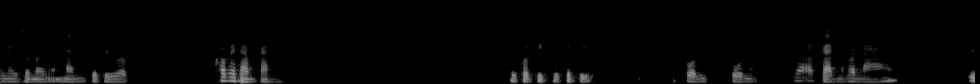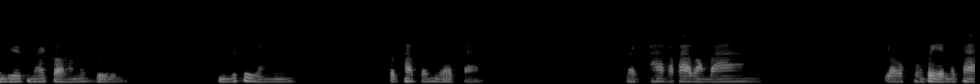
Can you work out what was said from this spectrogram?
นในสมัยนั้นก็ถือว่าเขาไม่ทำกันเป็นคนผิดปกติโกนโกนแล้วอากาศมันก็หนาว อินเดียสมัยก่อนเราไม่ดู มันไม่ใช่อย่างนี้สภาพเรามีอากาศแล้วผ้ากับผ้าบางๆ เราคงไปเห็นผ้า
